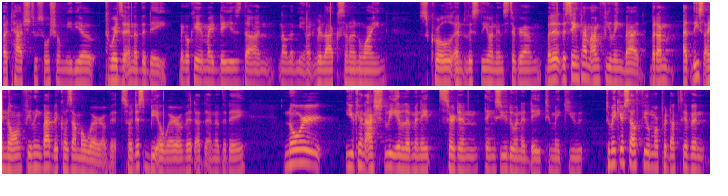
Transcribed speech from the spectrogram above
attached to social media towards the end of the day. Like okay, my day is done. Now let me un- relax and unwind. Scroll endlessly on Instagram, but at the same time I'm feeling bad. But I'm at least I know I'm feeling bad because I'm aware of it. So just be aware of it at the end of the day know where you can actually eliminate certain things you do in a day to make you to make yourself feel more productive and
